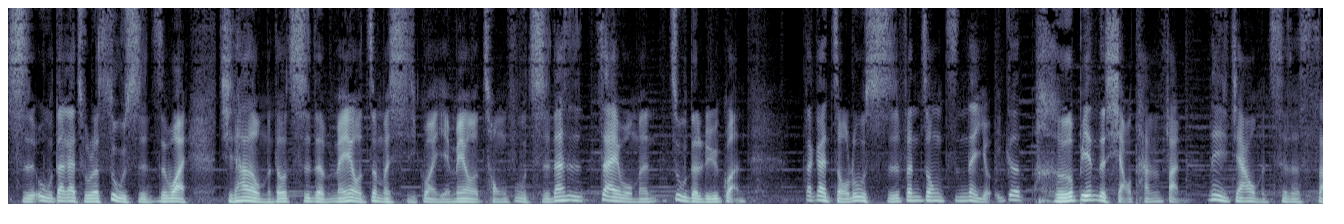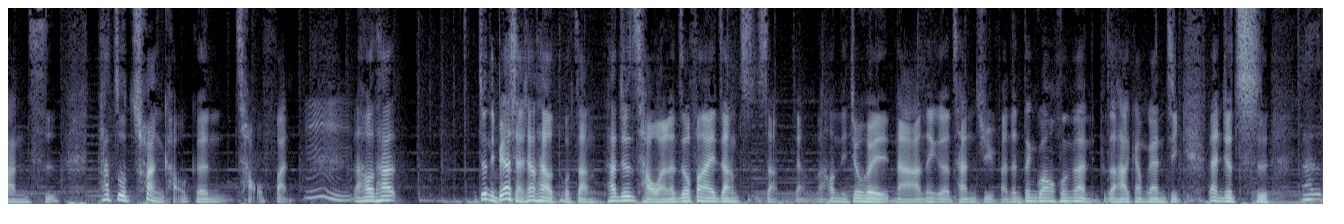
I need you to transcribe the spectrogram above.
食物，大概除了素食之外，其他的我们都吃的没有这么习惯，也没有重复吃。但是在我们住的旅馆，大概走路十分钟之内有一个河边的小摊贩，那一家我们吃了三次。他做串烤跟炒饭，嗯，然后他就你不要想象它有多脏，它就是炒完了之后放在一张纸上这样，然后你就会拿那个餐具，反正灯光昏暗，你不知道它干不干净，但你就吃，它是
